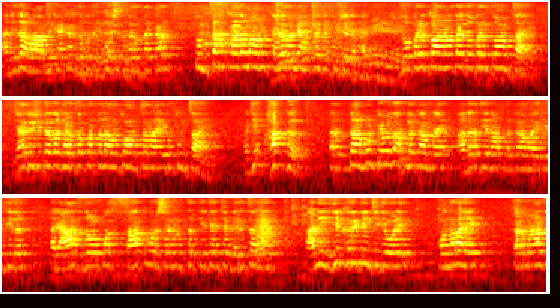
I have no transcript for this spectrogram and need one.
आणि जावा आम्ही काय कागदपत्र प्रोसेस करत नाही. कारण तुमचा हक्काचा माणूस त्याच्यावर आम्ही हक्काचा प्रोसेस करत नाही? जोपर्यंत तो आणत आहे तोपर्यंत तो आमचा आहे. ज्या दिवशी त्याचा घरचा पत्ता लावून तो आमचा नाही तो तुमचा आहे. म्हणजे हक्क. तर दाबून ठेवत आपलं काम नाही. आधारात येणं आपलं काम आहे ते दिलं. आणि आज जवळपास सात वर्षानंतर ते त्यांच्या घरी चालले आणि ही खरी त्यांची दिवाळी होणार आहे. कारण आज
